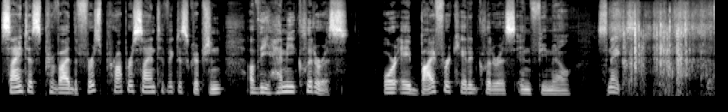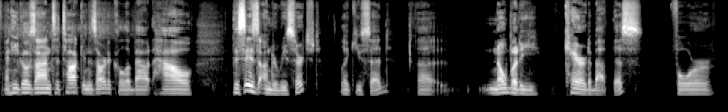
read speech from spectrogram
scientists provide the first proper scientific description of the hemiclitoris, or a bifurcated clitoris in female snakes. And he goes on to talk in his article about how this is under researched, like you said. Uh, nobody cared about this for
